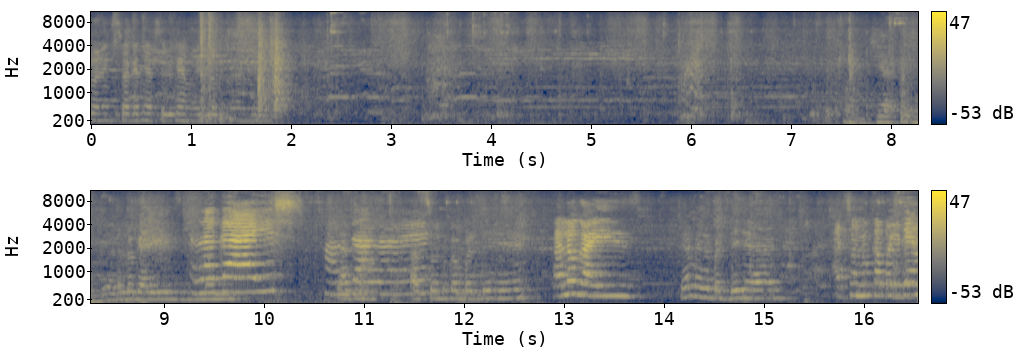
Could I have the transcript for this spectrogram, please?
मॉर्निंग स्वागत है आप सभी का हेलो गाइस आज सोनू का बर्थडे है। हेलो गाइस क्या मेरा बर्थडे है? आज सोनू का बर्थडे है।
